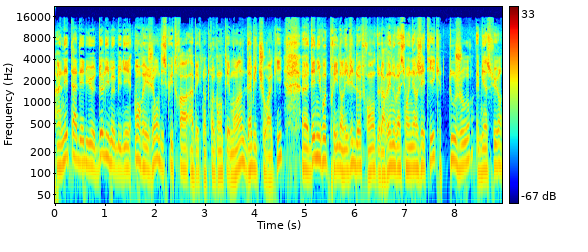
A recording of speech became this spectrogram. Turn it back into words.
un état des lieux de l'immobilier en région. On discutera avec notre grand témoin, David Chouraki, euh, des niveaux de prix dans les villes de France, de la rénovation énergétique, toujours, et bien sûr,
